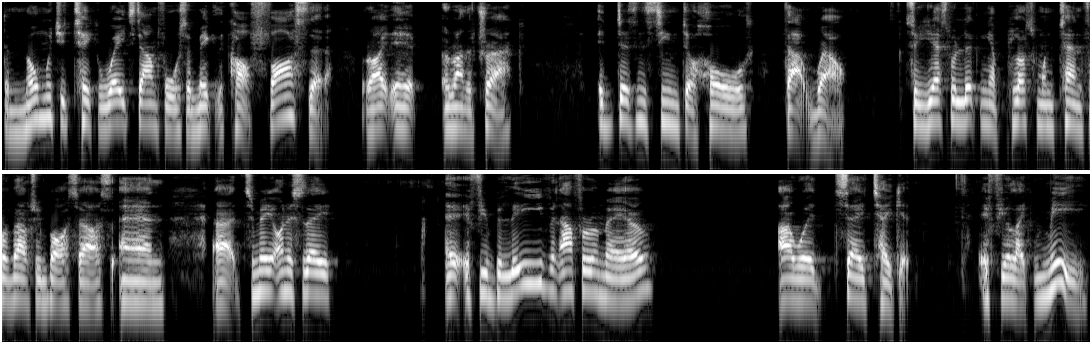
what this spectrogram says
the moment you take away its downforce and make the car faster, right, it, around the track, it doesn't seem to hold that well. So yes, we're looking at plus 110 for Valtteri Bottas, and uh, to me, honestly, if you believe in Alfa Romeo, I would say take it. If you're like me,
